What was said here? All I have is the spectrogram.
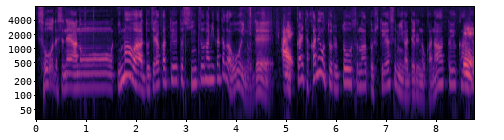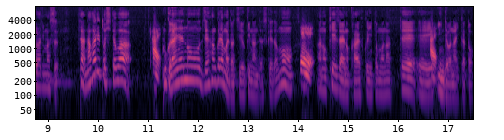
そうですね、あのー今はどちらかというと慎重な見方が多いので、一、はい回高値を取ると、その後一休みが出るのかなという感じはあります。ただ流れとしては、はい。僕、来年の前半ぐらいまでは強気なんですけども、ええ。あの経済の回復に伴って、えーはい。い、いんではないかと。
